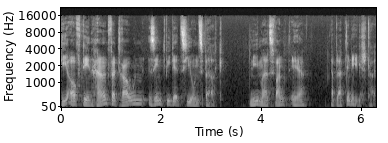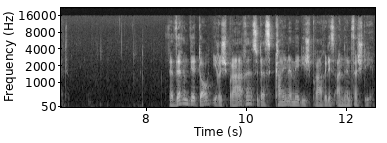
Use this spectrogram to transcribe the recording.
die auf den Herrn vertrauen, sind wie der Zionsberg. Niemals wankt er, er bleibt in Ewigkeit. Verwirren wir dort ihre Sprache, sodass keiner mehr die Sprache des anderen versteht.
